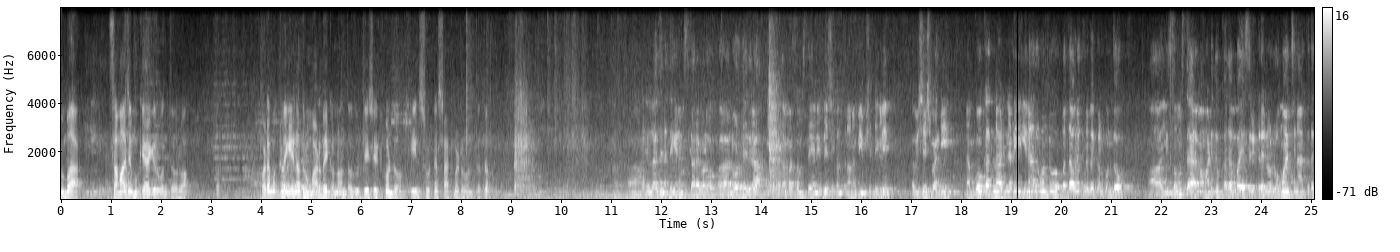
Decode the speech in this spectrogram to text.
ತುಂಬ ಸಮಾಜಮುಖಿ ಆಗಿರುವಂಥವ್ರು. ಬಡ ಮಕ್ಕಳಿಗೆ ಏನಾದರೂ ಮಾಡಬೇಕು ಅನ್ನೋವಂಥದ್ದು ಉದ್ದೇಶ ಇಟ್ಕೊಂಡು ಈ ಇನ್ಸ್ಟಿಟ್ಯೂಟ್ನ ಸ್ಟಾರ್ಟ್ ಮಾಡಿರುವಂಥದ್ದು. ಎಲ್ಲ ಜನತೆಗೆ ನಮಸ್ಕಾರಗಳು. ನೋಡ್ತಾ ಇದ್ದೀರಾ, ಈ ಕದಂಬ ಸಂಸ್ಥೆಯ ನಿರ್ದೇಶಕಂತ ನಾನು ಭೀಮ್ ಶೆಟ್ಟಿಗಳಿ. ವಿಶೇಷವಾಗಿ ನಮ್ಮ ಗೋಕಾಕ್ ನಾಡಿನಲ್ಲಿ ಏನಾದರೂ ಒಂದು ಬದಲಾವಣೆ ತರಬೇಕು ಅನ್ಕೊಂಡು ಈ ಸಂಸ್ಥೆ ಆರಂಭ ಮಾಡಿದ್ದು ಕದಂಬ ಹೆಸರಿಟ್ಟರೆ ನೋಡಿ ರೋಮಾಂಚನ ಆಗ್ತದೆ.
